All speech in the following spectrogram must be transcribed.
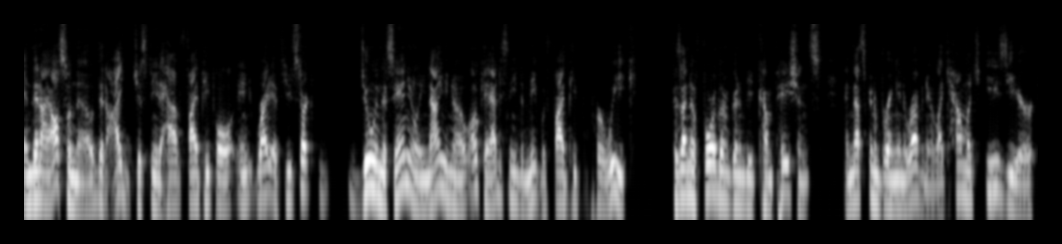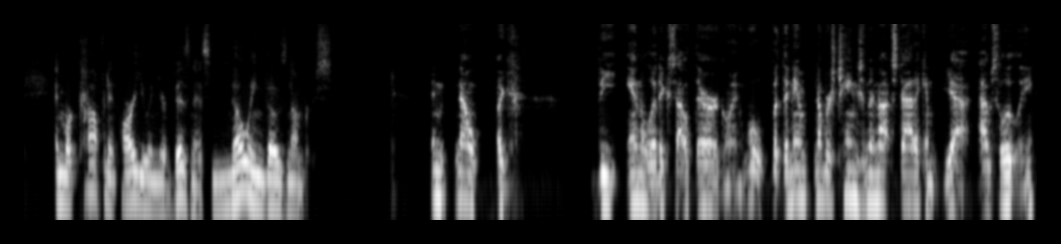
And then I also know that I just need to have five people right. If you start doing this annually, now you know, okay, I just need to meet with five people per week because I know four of them are going to become patients and that's going to bring in revenue. Like how much easier and more confident are you in your business knowing those numbers? And now, like the analytics out there are going, whoa, but the name, numbers change and they're not static. And yeah, absolutely.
